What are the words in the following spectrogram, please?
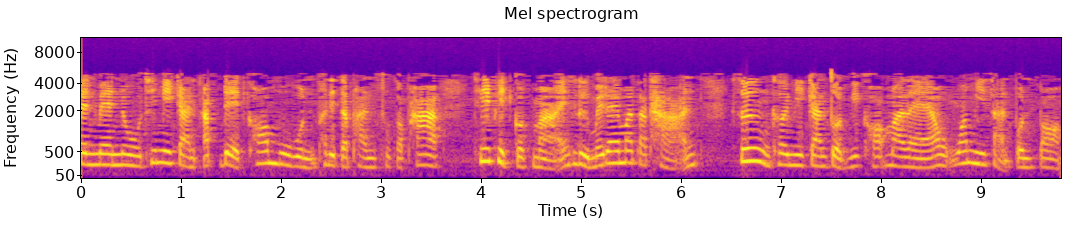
เป็นเมนูที่มีการอัปเดตข้อมูล ผลิตภัณฑ์สุขภาพที่ผิดกฎหมายหรือไม่ได้มาตรฐาน ซึ่งเคยมีการตรวจวิเคราะห์มาแล้วว่ามีสารปนปลอม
